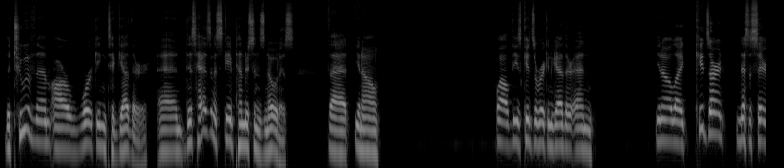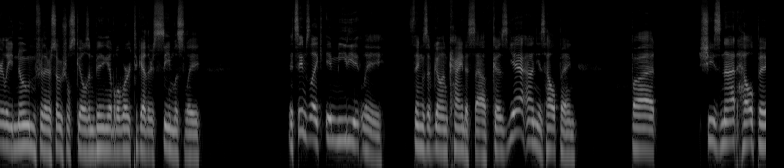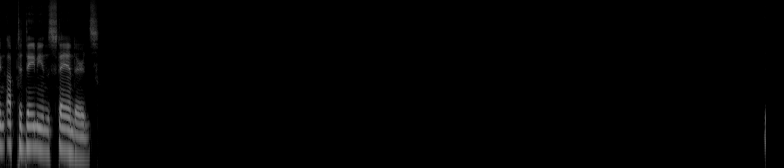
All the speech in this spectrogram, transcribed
the two of them are working together, and this hasn't escaped Henderson's notice that, you know, well, these kids are working together, and, you know, like, kids aren't necessarily known for their social skills and being able to work together seamlessly. It seems like immediately things have gone kind of south, because, yeah, Anya's helping, but she's not helping up to Damian's standards.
